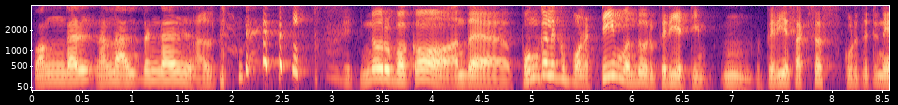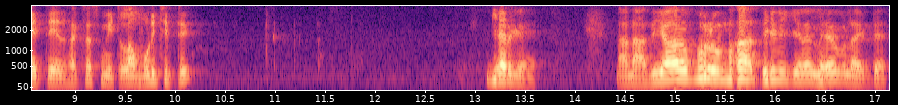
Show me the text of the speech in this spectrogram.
பொங்கல் நல்ல அழுத்தங்கள். அழுத்த- இன்னொரு பக்கம் அந்த பொங்கலுக்கு போன டீம் வந்து ஒரு பெரிய டீம். பெரிய சக்சஸ் கொடுத்துட்டு நேத்து சக்சஸ் மீட் எல்லாம் முடிச்சிட்டு இங்க நான் அதிகாரப்பூர்வமா டிவிக்கில லேபிள் ஆயிட்டேன்.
